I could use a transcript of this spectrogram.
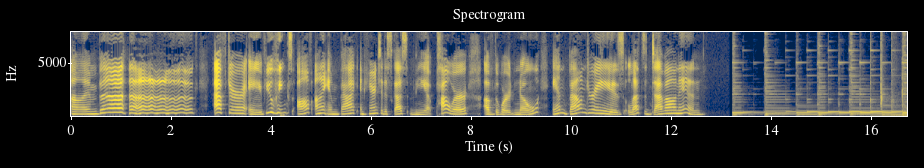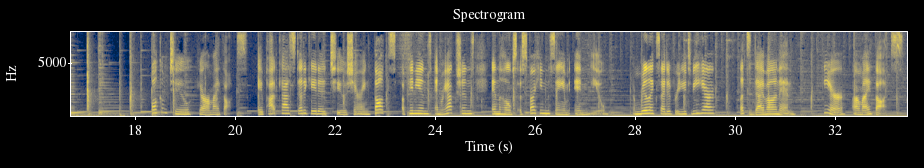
I'm back. After a few weeks off, I am back and here to discuss the power of the word no and boundaries. Let's dive on in. Welcome to Here Are My Thoughts, a podcast dedicated to sharing thoughts, opinions, and reactions in the hopes of sparking the same in you. I'm really excited for you to be here Let's dive on in. Here are my thoughts.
